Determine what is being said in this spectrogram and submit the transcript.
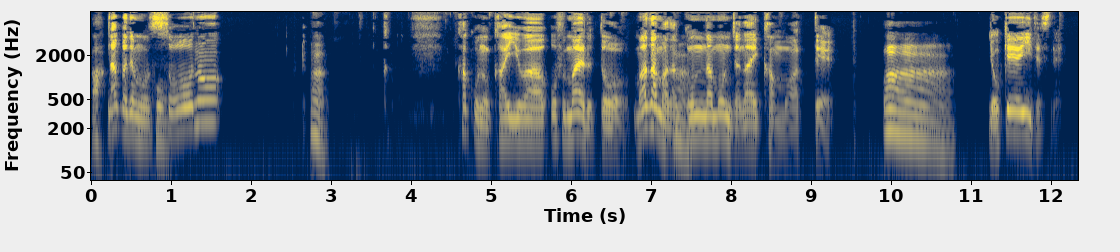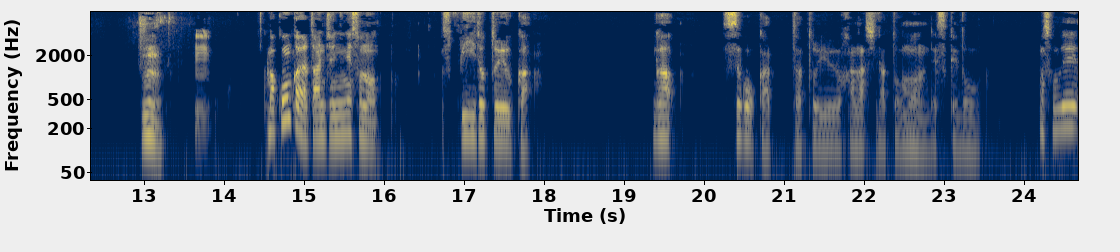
なんかでも、うそのうん。過去の会話を踏まえると、まだまだこんなもんじゃない感もあって、うーん。余計いいですね。うん。うん。まあ、今回は単純にね、その、スピードというか、が、すごかったという話だと思うんですけど、まあ、それ、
